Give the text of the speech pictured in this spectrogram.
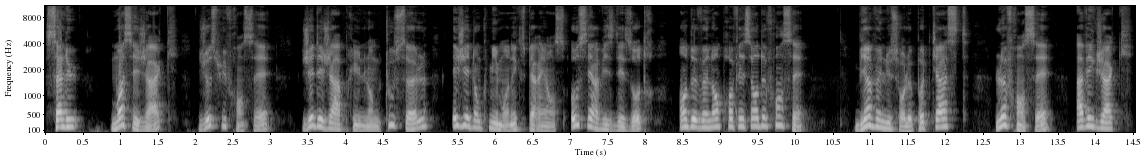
Salut, moi c'est Jacques, je suis français, j'ai déjà appris une langue tout seul et j'ai donc mis mon expérience au service des autres en devenant professeur de français. Bienvenue sur le podcast Le français avec Jacques.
